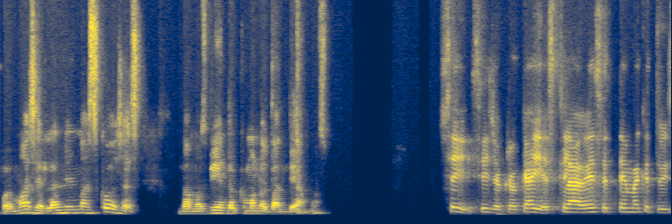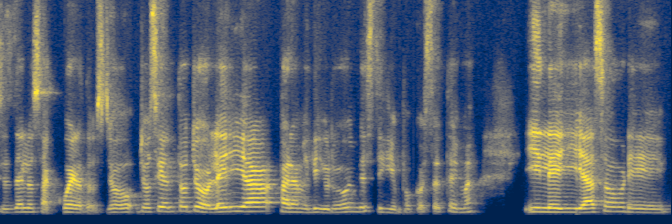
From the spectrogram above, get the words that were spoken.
podemos hacer las mismas cosas, vamos viendo cómo nos bandeamos. Sí, sí, yo creo que ahí es clave ese tema que tú dices de los acuerdos. Yo, yo siento, yo leía para mi libro, investigué un poco este tema y leía sobre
